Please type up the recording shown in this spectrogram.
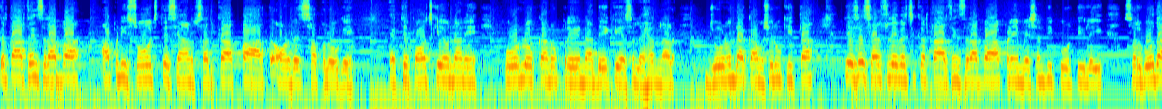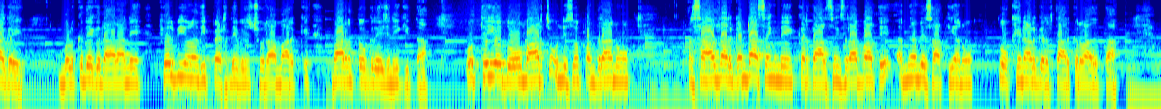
ਕਰਤਾਰ ਸਿੰਘ ਸਰਾਭਾ ਆਪਣੀ ਸੋਚ ਤੇ ਸਿਆਣਪ ਸਦਕਾ ਭਾਰਤ ਆਉਣ ਵਿੱਚ ਸਫਲ ਹੋ ਗਏ। ਇੱਥੇ ਪਹੁੰਚ ਕੇ ਉਹਨਾਂ ਨੇ ਹੋਰ ਲੋਕਾਂ ਨੂੰ ਪ੍ਰੇਰਣਾ ਦੇ ਕੇ ਇਸ ਲਹਿਰ ਨਾਲ ਜੋੜਨ ਦਾ ਕੰਮ ਸ਼ੁਰੂ ਕੀਤਾ ਤੇ ਇਸੇ ਸਿਲਸਿਲੇ ਵਿੱਚ ਕਰਤਾਰ ਸਿੰਘ ਸਰਾਭਾ ਆਪਣੇ ਮਿਸ਼ਨ ਦੀ ਪੂਰਤੀ ਲਈ ਸਰਗੋਦਾ ਗਏ। ਮੁਲਕ ਦੇ ਗਦਾਰਾਂ ਨੇ ਫਿਰ ਵੀ ਉਹਨਾਂ ਦੀ ਪਿੱਠ ਦੇ ਵਿੱਚ ਛੁਰਾ ਮਾਰ ਕੇ ਮਾਰਨ ਤੋਂ ਗਰੇਜ ਨਹੀਂ ਕੀਤਾ। ਉੱਥੇ ਹੀ ਉਹ 2 ਮਾਰਚ 1915 ਨੂੰ ਰਸਾਲਦਾਰ ਗੰਡਾ ਸਿੰਘ ਨੇ ਕਰਤਾਰ ਸਿੰਘ ਸਰਾਭਾ ਤੇ ਉਹਨਾਂ ਦੇ ਸਾਥੀਆਂ ਨੂੰ ਧੋਖੇ ਨਾਲ ਗ੍ਰਿਫਤਾਰ ਕਰਵਾ ਦਿੱਤਾ।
